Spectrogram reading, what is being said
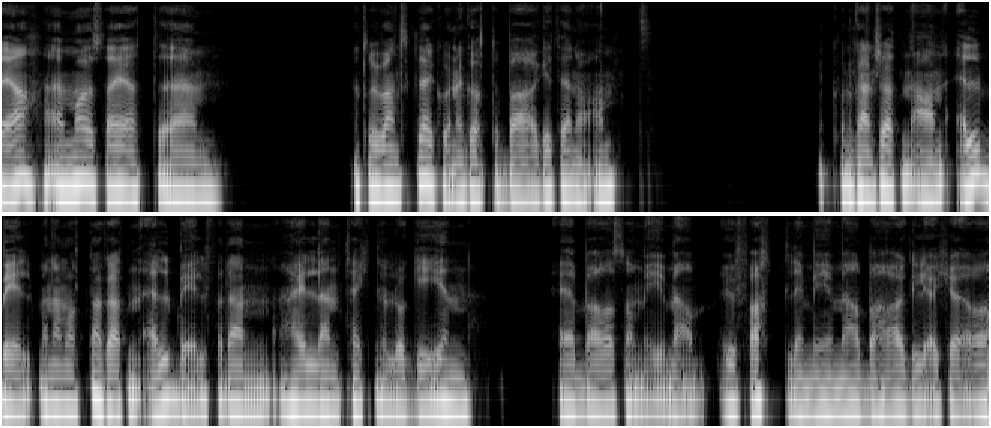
ja, jeg må jo si at eh, jeg tror vanskelig jeg kunne gått tilbake til noe annet. Jeg kunne kanskje hatt en annen elbil, men jeg måtte nok hatt en elbil, for den, hele den teknologien er bare så mye mer, ufattelig mye mer behagelig å kjøre.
